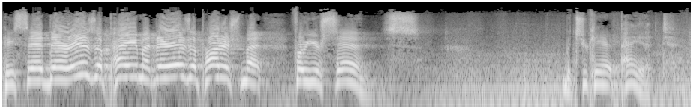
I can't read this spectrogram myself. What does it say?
He said, There is a payment, there is a punishment for your sins, but you can't pay it.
